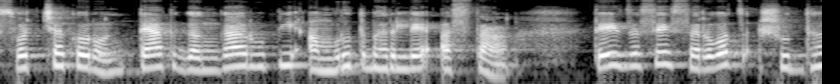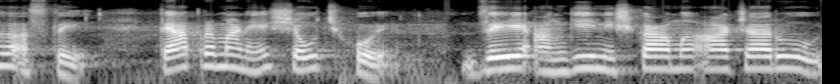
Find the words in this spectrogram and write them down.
स्वच्छ करून त्यात गंगारूपी अमृत भरले असता ते जसे सर्वच शुद्ध असते त्याप्रमाणे शौच होय. जे अंगी निष्काम आचारू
